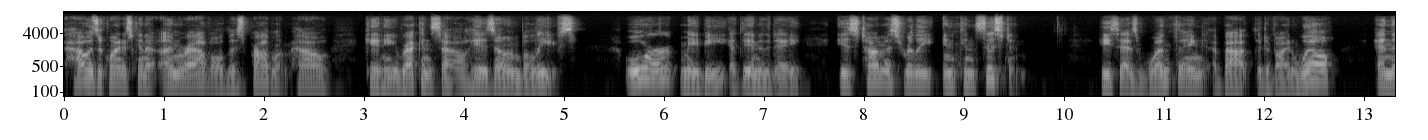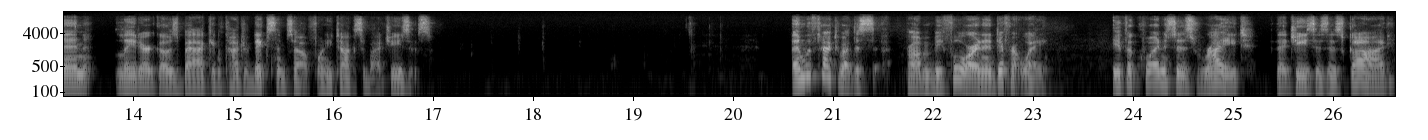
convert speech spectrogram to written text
how is Aquinas going to unravel this problem? How can he reconcile his own beliefs? Or maybe at the end of the day, is Thomas really inconsistent? He says one thing about the divine will and then later goes back and contradicts himself when he talks about Jesus. And we've talked about this problem before in a different way. If Aquinas is right that Jesus is God,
